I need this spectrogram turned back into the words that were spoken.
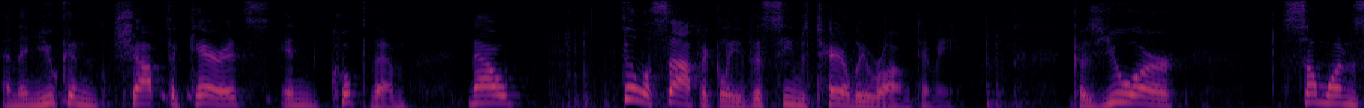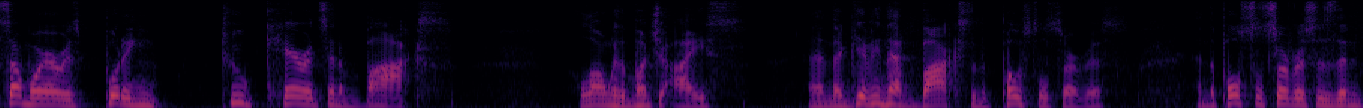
and then you can chop the carrots and cook them. Now, philosophically, this seems terribly wrong to me, because you are someone somewhere is putting two carrots in a box along with a bunch of ice, and they're giving that box to the postal service. And the postal service is then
